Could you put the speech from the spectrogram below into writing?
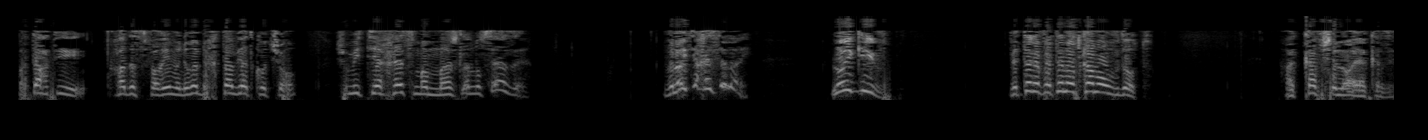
פתחתי אחד הספרים, ואני רואה בכתב יד קודשו, שהוא מתייחס ממש לנושא הזה. ולא התייחס אליי, לא הגיב. ותכף אתן עוד כמה עובדות. הכף שלו היה כזה.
